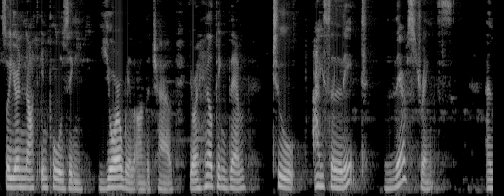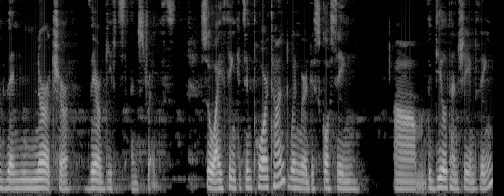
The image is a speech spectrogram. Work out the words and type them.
So you're not imposing your will on the child, you're helping them to isolate their strengths and then you nurture their gifts and strengths. So I think it's important when we're discussing um, the guilt and shame thing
